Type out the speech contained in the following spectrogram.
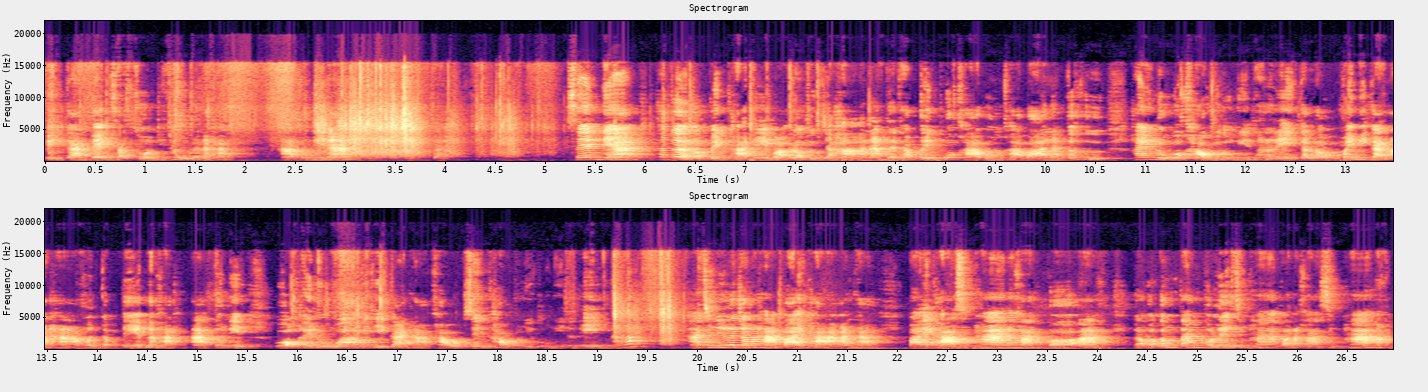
เป็นการแบ่งสัดส่วนที่ถูกแล้วนะคะ อ่าตรงนี้นะจ้ะส้นเนี้ยถ้าเกิดเราเป็นขาเดฟอะเราถึงจะหานะ แต่ถ้าเป็นพวกขาบงขาบานอะก็คือให้รู้ว่าเข่าอยู่ตรงนี้เท่านั้นเองแต่เราไม่มีการมาหาเหมือนกับเดฟนะคะอะตรงนี้บอกให้รู้ว่าวิธีการหาเข่าเส้นเข่ามันอยู่ตรงนี้นั่นเองนะคะอะทีนี้เราจะมาหาปลายขากันค่ะ ปลายขา 15 นะคะ ก็อะเราก็ต้องตั้งตัวเลข 15 ก่อนนะคะ 15 หาร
